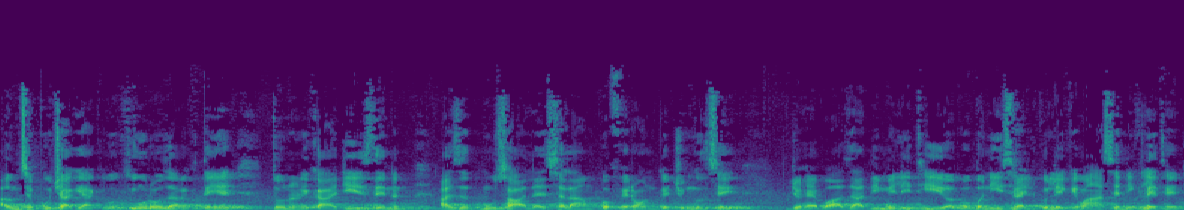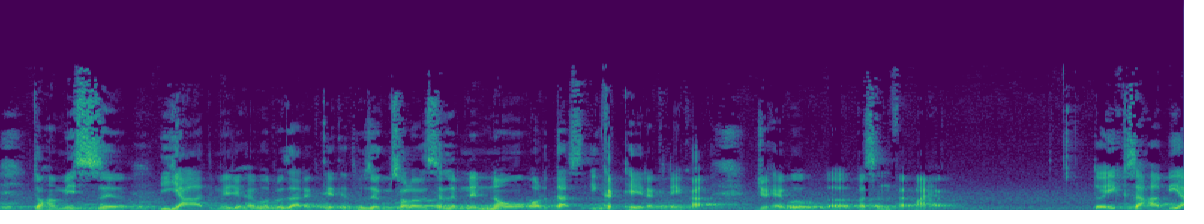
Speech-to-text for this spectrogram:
ان سے پوچھا گیا کہ وہ کیوں روزہ رکھتے ہیں؟ تو انہوں نے کہا جی اس دن حضرت موسیٰ علیہ السلام کو فرعون کے جنگل سے جو ہے وہ آزادی ملی تھی اور وہ بنی اسرائیل کو لے کے وہاں سے نکلے تھے۔ تو ہم اس یاد میں جو ہے وہ روزہ رکھتے تھے۔ تو حضرت صلی اللہ علیہ وسلم نے نو اور دس اکٹھے رکھنے کا جو ہے وہ پسند فرمایا۔ تو ایک صحابیہ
